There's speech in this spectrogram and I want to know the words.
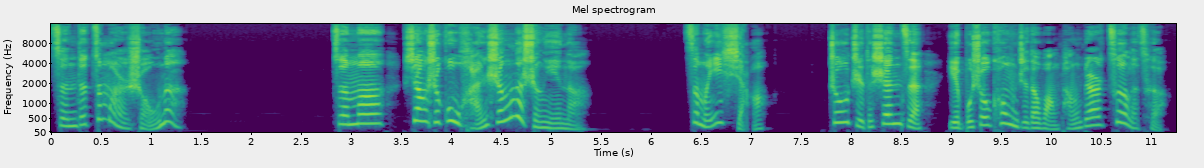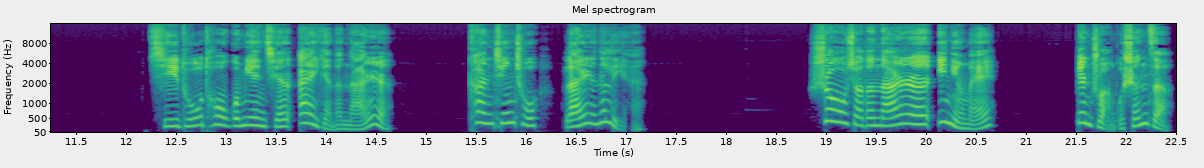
怎的这么耳熟呢？怎么像是顾寒生的声音呢？这么一想，周芷的身子也不受控制的往旁边侧了侧，企图透过面前碍眼的男人，看清楚来人的脸。瘦小的男人一拧眉，便转过身子，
